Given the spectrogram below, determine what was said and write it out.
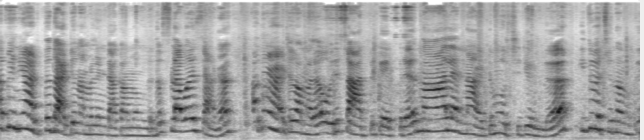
അപ്പൊ ഇനി അടുത്തതായിട്ട് നമ്മൾ ഉണ്ടാക്കാൻ പോകുന്നത് ഫ്ലവേഴ്സ് ആണ്. അതിനായിട്ട് നമ്മൾ ഒരു ചാർട്ട് പേപ്പർ നാലെണ്ണായിട്ട് മുറിച്ചിട്ടുണ്ട്. ഇത് വെച്ച് നമുക്ക്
